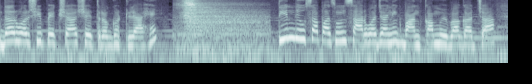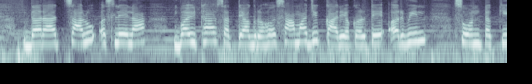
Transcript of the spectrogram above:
दरवर्षीपेक्षा क्षेत्र घटले आहे. तीन दिवसापासून सार्वजनिक बांधकाम विभागाच्या दरात चालू असलेला बैठा सत्याग्रह सामाजिक कार्यकर्ते अरविंद सोनटक्की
